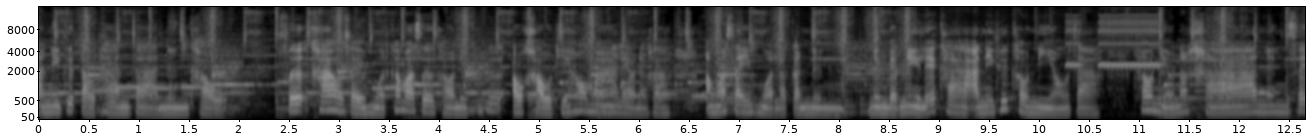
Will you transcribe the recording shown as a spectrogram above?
อันนี้คือเตาทานจ้าหนึ่งเข่า เซอะข้าวใส่หัวดเข้ามาเซอเขาเนี่ยคือเอาเขาที่เข้ามาแล้วนะคะ เอามาใส่หัวดแล้วกันหนึ่งหนึ่งแบบนี้เลยค่ะ อันนี้คือข้าวเหนียวจ้าข้าวเหนียวนะคะหนึ่งใส่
